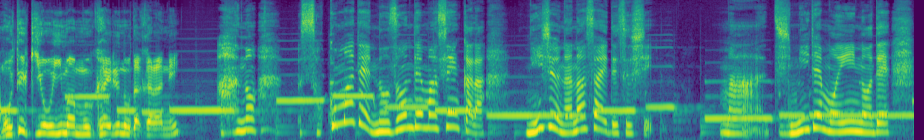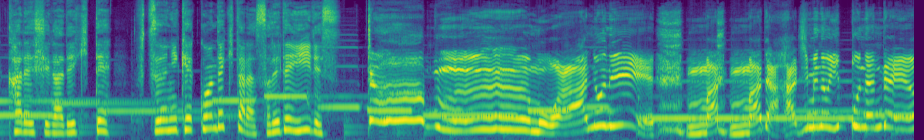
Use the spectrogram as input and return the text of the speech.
モテ期を今迎えるのだからね。あのそこまで望んでませんから27歳ですしまあ地味でもいいので彼氏ができて普通に結婚できたらそれでいいです。うーもうあのねままだ初めの一歩なんだよ。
